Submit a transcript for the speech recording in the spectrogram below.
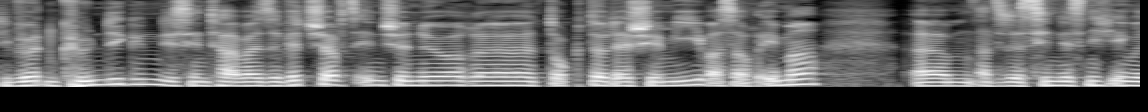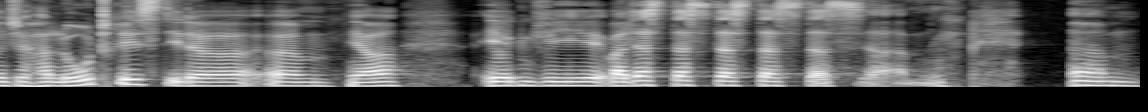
die würden kündigen, die sind teilweise Wirtschaftsingenieure, Doktor der Chemie, was auch immer. Ähm, also das sind jetzt nicht irgendwelche Hallotris, die da ähm, ja irgendwie, weil das, das, das, das, das, ähm, ähm,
